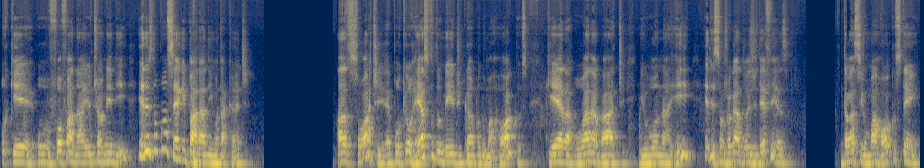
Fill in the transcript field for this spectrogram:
Porque o Fofaná e o Tchouameni, eles não conseguem parar nenhum atacante. A sorte é porque o resto do meio de campo do Marrocos, que era o Arabate e o Onahi, eles são jogadores de defesa. Então, assim, o Marrocos tem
